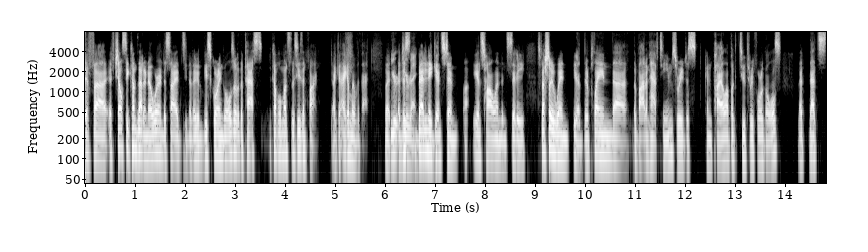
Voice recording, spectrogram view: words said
if uh, if Chelsea comes out of nowhere and decides you know they're going to be scoring goals over the past couple months of the season, fine, I I can live with that. But You're- just you're right. betting against him uh, against Haaland and City, especially when you know they're playing the the bottom half teams where you just can pile up like two, three, four goals. That that's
